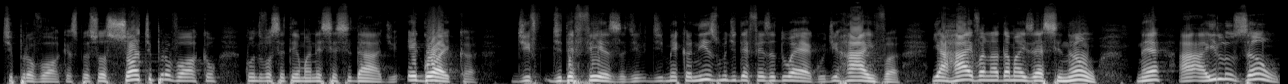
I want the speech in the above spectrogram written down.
te provoquem. As pessoas só te provocam quando você tem uma necessidade egóica, de, de defesa, de, de, mecanismo de defesa do ego, de raiva. E a raiva nada mais é senão né, a, a ilusão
